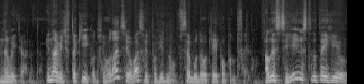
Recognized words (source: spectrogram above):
не витягнете. І навіть в такій конфігурації у вас відповідно все буде окей по портфелю. Але з цією стратегією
